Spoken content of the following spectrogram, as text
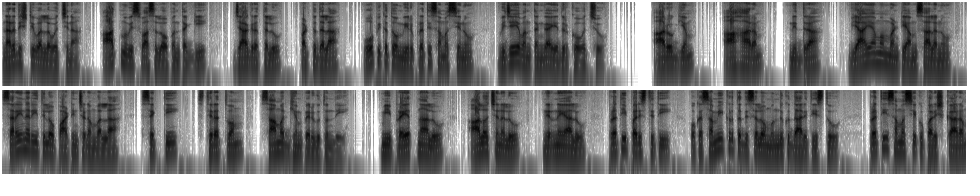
నరదిష్టి వల్ల వచ్చిన ఆత్మవిశ్వాస లోపం తగ్గి జాగ్రత్తలు పట్టుదల ఓపికతో మీరు ప్రతి సమస్యను విజయవంతంగా ఎదుర్కోవచ్చు. ఆరోగ్యం ఆహారం నిద్ర వ్యాయామం వంటి అంశాలను సరైన రీతిలో పాటించడం వల్ల శక్తి స్థిరత్వం సామర్థ్యం పెరుగుతుంది. మీ ప్రయత్నాలు ఆలోచనలు నిర్ణయాలు ప్రతి పరిస్థితి ఒక సమీకృత దిశలో ముందుకు దారితీస్తూ ప్రతి సమస్యకు పరిష్కారం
